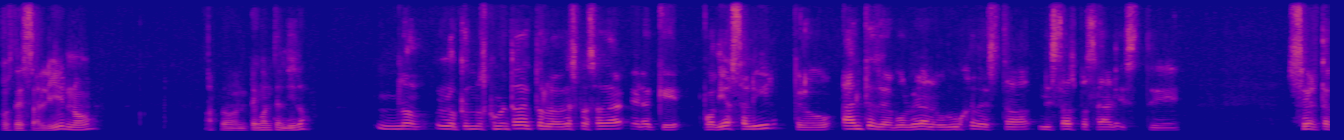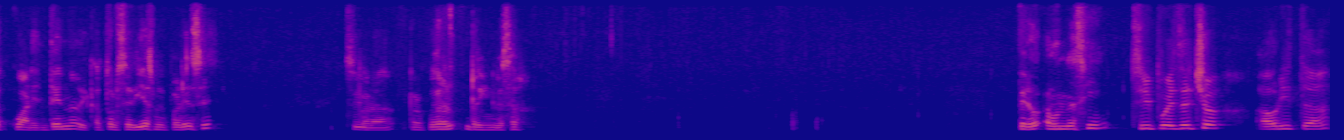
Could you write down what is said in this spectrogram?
pues de salir, ¿no? Hasta donde tengo entendido. No, lo que nos comentaba Héctor la vez pasada era que podías salir, pero antes de volver a la burbuja necesitabas pasar este cierta cuarentena de 14 días, me parece, Sí. para, para poder reingresar. Pero aún así, Sí, pues de hecho, ahorita,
